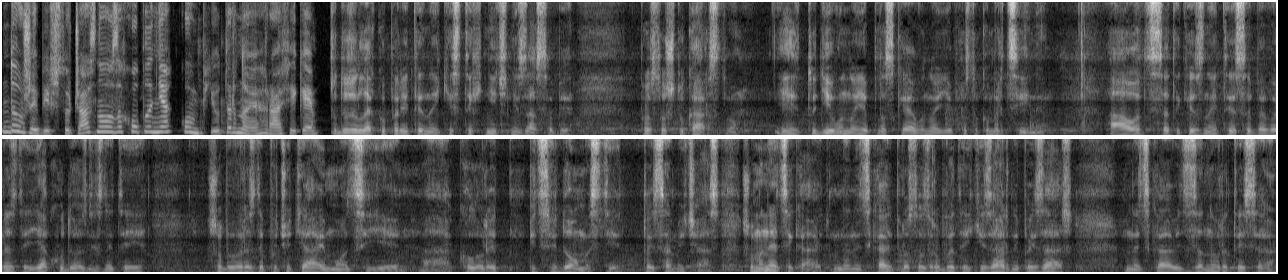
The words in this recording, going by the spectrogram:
до вже більш сучасного захоплення комп'ютерної графіки. Дуже легко перейти на якісь технічні засоби, просто штукарство. І тоді воно є плоске, воно є просто комерційне. А от все-таки знайти себе, виразити як художник, знайти, щоб виразити почуття, емоції, колорит підсвідомості той самий час, що мене цікавить. Мене не цікавить просто зробити якийсь гарний пейзаж, мене цікавить зануритися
